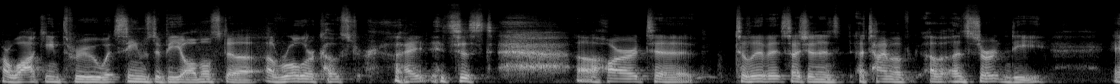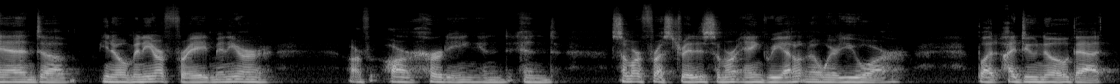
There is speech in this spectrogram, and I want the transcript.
are walking through what seems to be almost a, a roller coaster, right? It's just uh, hard to to live at such an, a time of, of uncertainty, and uh, you know many are afraid, many are are are hurting, and and some are frustrated, some are angry. I don't know where you are, but I do know that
